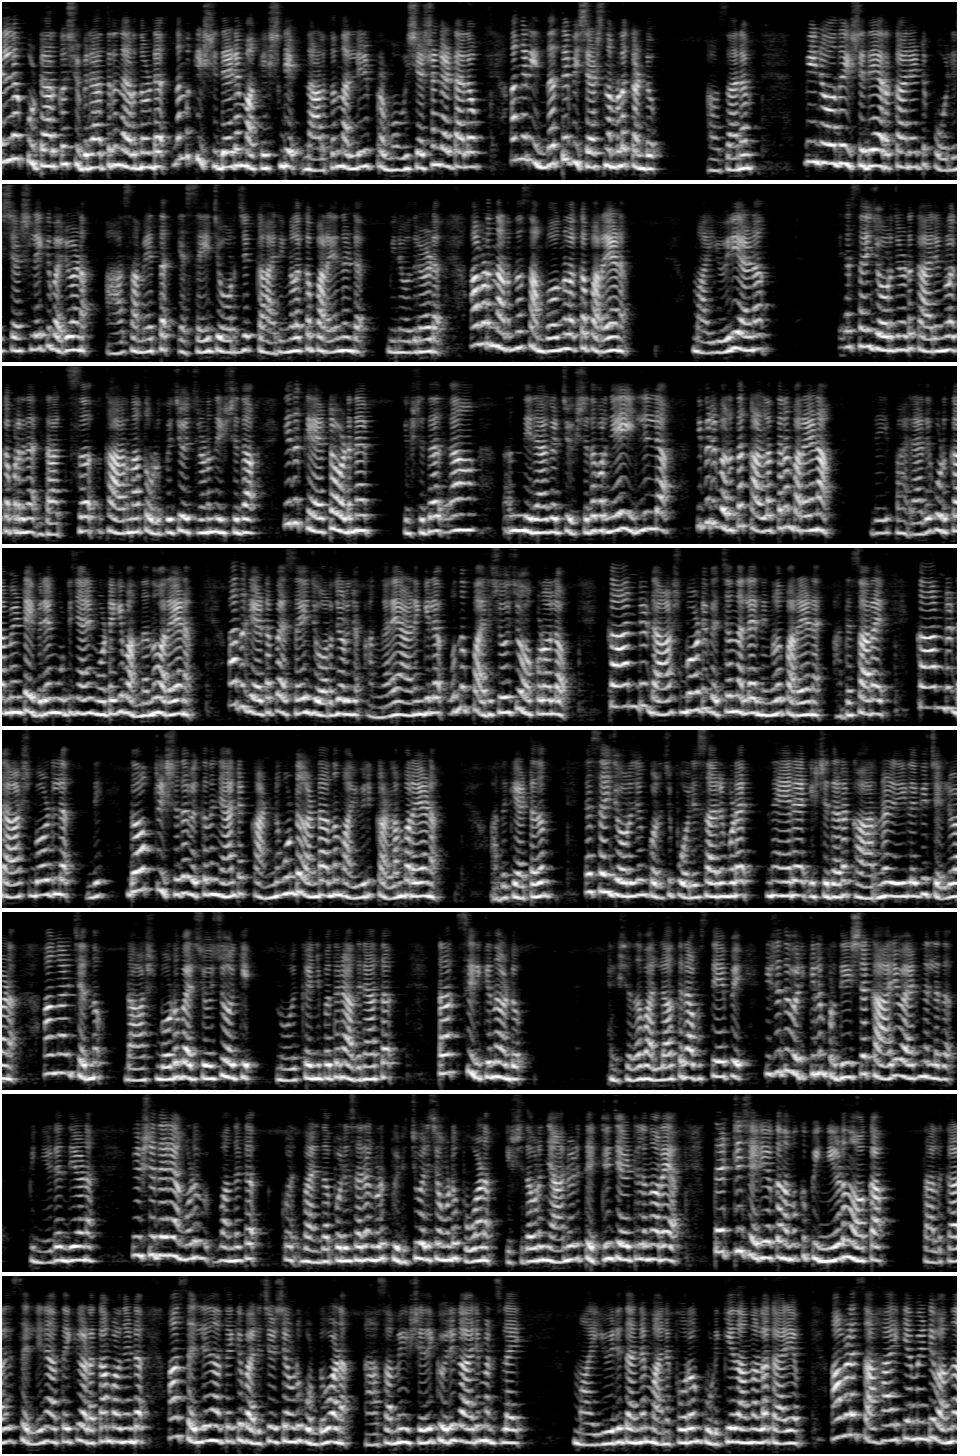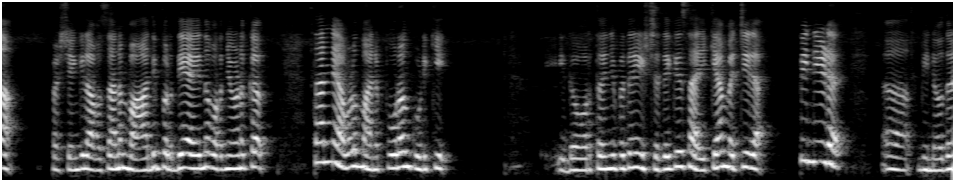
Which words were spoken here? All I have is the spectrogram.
എല്ലാ കൂട്ടുകാർക്കും ശുഭരാത്രി നേർന്നുകൊണ്ട് നമുക്ക് ഇഷിതയുടെ മഹേഷിന്റെ നാളത്തെ നല്ലൊരു പ്രൊമോ വിശേഷം കേട്ടാലോ? അങ്ങനെ ഇന്നത്തെ വിശേഷം നമ്മൾ കണ്ടു. അവസാനം വിനോദ് ഇഷിതയെ ഇറക്കാനായിട്ട് പോലീസ് സ്റ്റേഷനിലേക്ക് വരുവാണ്. ആ സമയത്ത് എസ് ഐ ജോർജ് കാര്യങ്ങളൊക്കെ പറയുന്നുണ്ട് വിനോദിനോട്. അവിടെ നടന്ന സംഭവങ്ങളൊക്കെ പറയാണ്. മയൂരിയാണ് എസ് ഐ ജോർജിനോട് കാര്യങ്ങളൊക്കെ പറയുന്നത്. ഡ്രഗ്സ് കാറിനകത്ത് ഒളിപ്പിച്ച് വെച്ചിട്ടുണ്ടെന്ന് ഇഷിത. ഇത് കേട്ട ഉടനെ ഇഷിത നിരാകരിച്ചു. ഇഷിത പറഞ്ഞേ ഇല്ലില്ല. ഇവർ വെറുതെ കള്ളത്തരം പറയണം. ദേ പരാതി കൊടുക്കാൻ വേണ്ടി ഇവരെയും കൂട്ടി ഞാൻ ഇങ്ങോട്ടേക്ക് വന്നെന്ന് പറയണം. അത് കേട്ടപ്പോൾ എസ് ഐ ജോർജ് പറഞ്ഞു അങ്ങനെയാണെങ്കിൽ ഒന്ന് പരിശോധിച്ച് നോക്കണമല്ലോ. കാറിന്റെ ഡാഷ്ബോർഡിൽ വെച്ചെന്നല്ലേ നിങ്ങൾ പറയണേ? അതെ സാറേ കാറിന്റെ ഡാഷ്ബോർഡിൽ ഡോക്ടർ ഇഷിത വെക്കുന്ന ഞാൻ എന്റെ കണ്ണുകൊണ്ട് കണ്ടാന്ന് മയൂരി കള്ളം പറയണം. അത് കേട്ടതും എസ് ഐ ജോർജും കുറച്ച് പോലീസുകാരും കൂടെ നേരെ ഇഷിതയുടെ കാറിനടിയിലേക്ക് ചെല്ലുവാണ്. അങ്ങനെ ചെന്നു ഡാഷ്ബോർഡ് പരിശോധിച്ച് നോക്കി. നോക്കിക്കഴിഞ്ഞപ്പോഴത്തേനും അതിനകത്ത് ട്രക്സ് ഇരിക്കുന്ന കണ്ടു. ഇഷിത വല്ലാത്തൊരവസ്ഥയായിപ്പോയി. ഇഷിത ഒരിക്കലും പ്രതീക്ഷിച്ച കാര്യമായിരുന്നല്ലത്. പിന്നീട് എന്ത് ചെയ്യണം? ഇഷിതരെ അങ്ങോട്ട് വന്നിട്ട് വനിതാ പോലീസുകാരെ അങ്ങോട്ട് പിടിച്ചു വലിച്ച് അങ്ങോട്ട് പോവാണ്. ഇഷിത അവിടെ ഞാനൊരു തെറ്റും ചെയ്തിട്ടില്ലെന്ന് പറയാം. തെറ്റ് ശരിയൊക്കെ നമുക്ക് പിന്നീട് നോക്കാം. തൽക്കാലം സെല്ലിനകത്തേക്ക് കിടക്കാൻ പറഞ്ഞിട്ട് ആ സെല്ലിനകത്തേക്ക് വലിച്ചഴിച്ച് അങ്ങോട്ട് കൊണ്ടുപോകണം. ആ സമയം ഇഷിതയ്ക്ക് ഒരു കാര്യം മനസ്സിലായി. മയൂരി തന്നെ മനഃപൂർവം കുടുക്കിയതാന്നുള്ള കാര്യം. അവളെ സഹായിക്കാൻ വേണ്ടി വന്നതാ. പക്ഷേങ്കിൽ അവസാനം വാദി പ്രതിയായെന്ന് പറഞ്ഞവണക്ക് തന്നെ അവൾ മനഃപൂർവം കുടുക്കി. ഇത് ഓർത്ത് കഴിഞ്ഞപ്പോഴത്തേനും ഇഷ്ടത്തേക്ക് സഹിക്കാൻ പറ്റിയില്ല. പിന്നീട് ആ,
